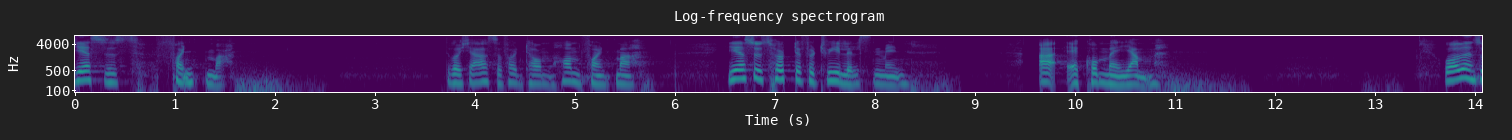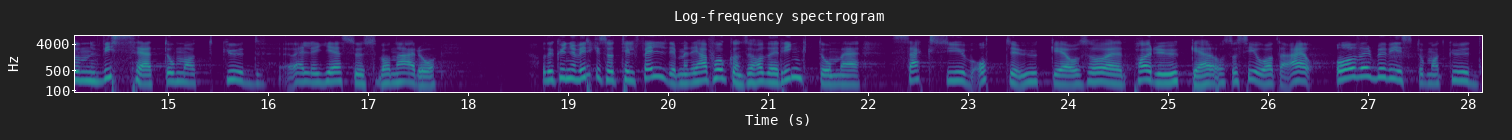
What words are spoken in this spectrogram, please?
Jesus fant meg. Det var ikke jeg som fant han, han fant meg. Jesus hørte fortvilelsen min. Jeg er kommet hjem. Hun hadde en sånn visshet om at Gud eller Jesus var nær henne. Og Det kunne virke så tilfeldig med de her folkene som hadde ringt henne seks, syv, åtte uker og så et par uker. Og så sier hun at jeg er overbevist om at Gud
